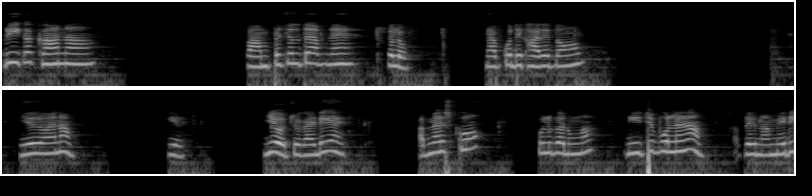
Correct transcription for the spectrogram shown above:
फ्री का खाना। फार्म पे चलते हैं अपने। चलो, मैं आपको दिखा देता हूँ। ये जो है ना, ये ये हो चुका है, ठीक है? अब मैं इसको पुल करूँगा। नीचे बोलना ना, अब देखना, मेरी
